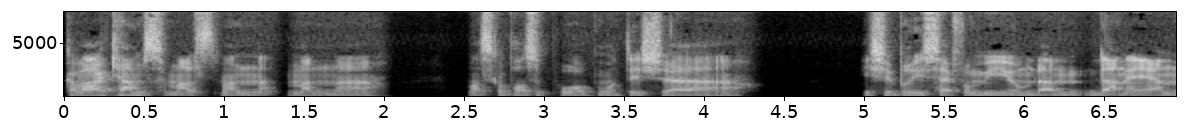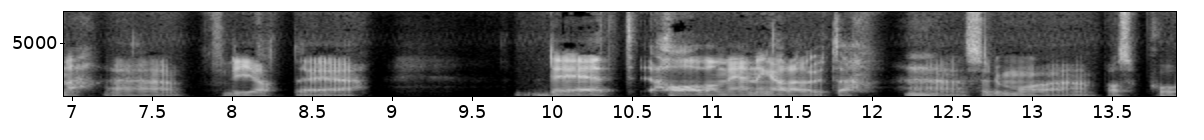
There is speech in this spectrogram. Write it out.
kan være hvem som helst, men, men man skal passe på å på en måte ikke ikke bry seg for mye om den, den ene, eh, fordi at det er, det er et hav av meninger der ute. mm. så du må eh, passe på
